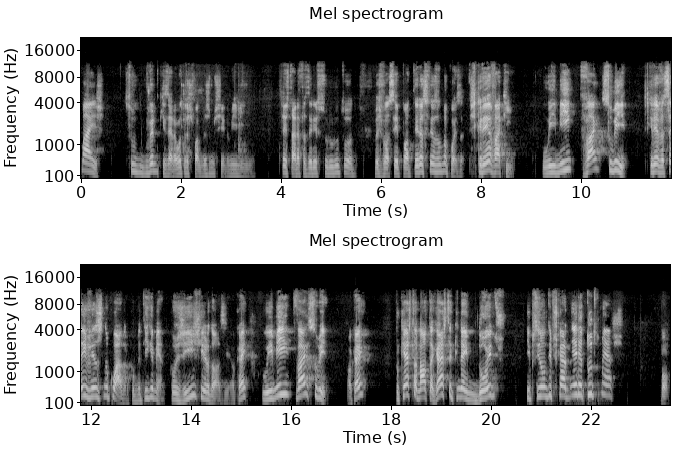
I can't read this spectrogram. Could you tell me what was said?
Mas, se o governo quiser outras formas de mexer no IMI, tem de estar a fazer este sururu todo. Mas você pode ter a certeza de uma coisa: escreva aqui, o IMI vai subir. Escreva 100 vezes no quadro, como antigamente, com giz e ardósia, ok? O IMI vai subir, ok? Porque esta malta gasta que nem doidos e precisam de ir buscar dinheiro a tudo que mexe. Bom,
